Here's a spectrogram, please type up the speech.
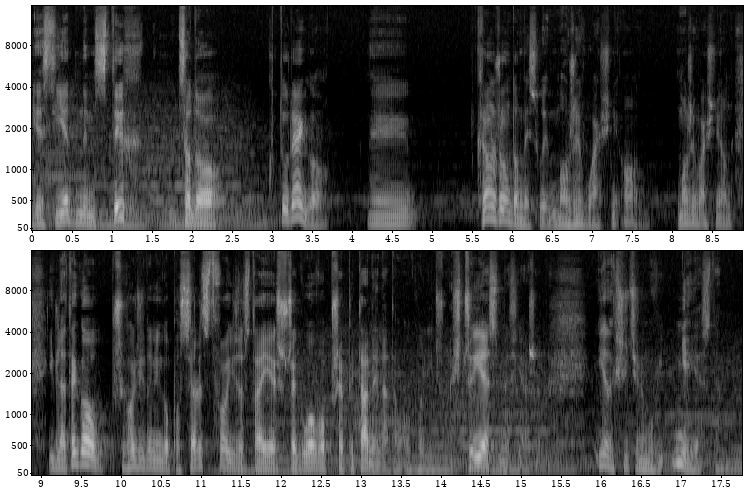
jest jednym z tych, co do którego y, krążą domysły, może właśnie on. Może właśnie on. I dlatego przychodzi do niego poselstwo i zostaje szczegółowo przepytany na tą okoliczność, czy jest Mesjaszem. Jan Chrzciciel mówi: Nie jestem.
